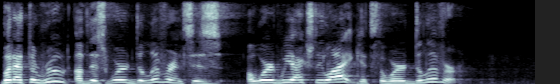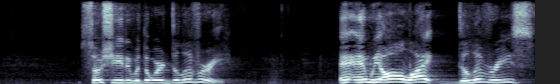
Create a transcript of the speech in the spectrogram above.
But at the root of this word deliverance is a word we actually like. It's the word deliver, associated with the word delivery. And we all like deliveries,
